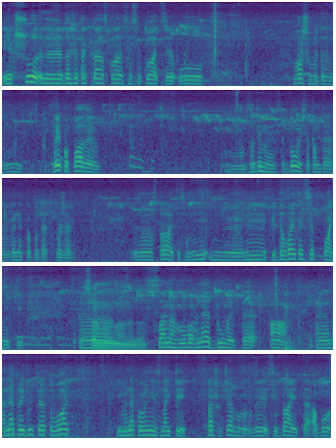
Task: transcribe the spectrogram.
Якщо е, навіть така склалася ситуація у вашому ви попали в задимлене середовище, там де виникла пожежа. Е, Старайтеся, не, піддавайтеся паніки. Е, Саме головне, да. Саме головне думайте, а, е, мене прийдуть рятувати і мене повинні знайти. В першу чергу ви сідаєте або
